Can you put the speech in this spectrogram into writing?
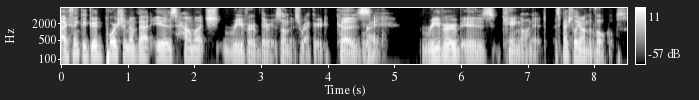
I think a good portion of that is how much reverb there is on this record because right. reverb is king on it, especially on the vocals.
